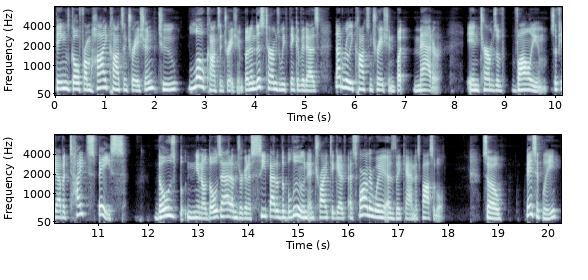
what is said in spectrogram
things go from high concentration to low concentration. But in this terms, we think of it as not really concentration, but matter in terms of volume. So if you have a tight space, those you know those atoms are going to seep out of the balloon and try to get as far away as they can as possible. So basically,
